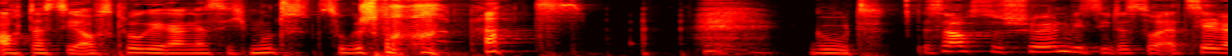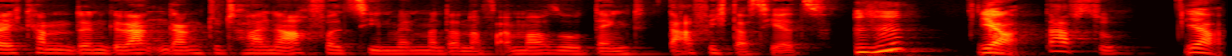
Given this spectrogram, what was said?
Auch, dass sie aufs Klo gegangen ist, sich Mut zugesprochen hat. Gut. Ist auch so schön, wie sie das so erzählt, weil ich kann den Gedankengang total nachvollziehen, wenn man dann auf einmal so denkt, darf ich das jetzt? Ja, Darfst du, ja.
